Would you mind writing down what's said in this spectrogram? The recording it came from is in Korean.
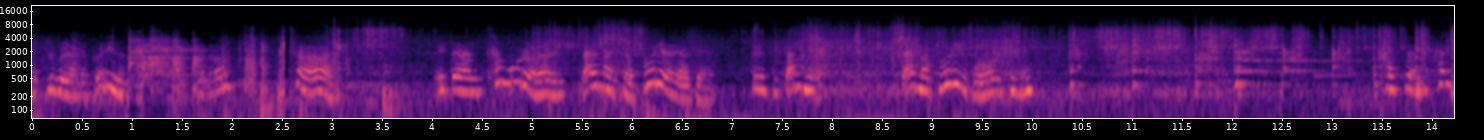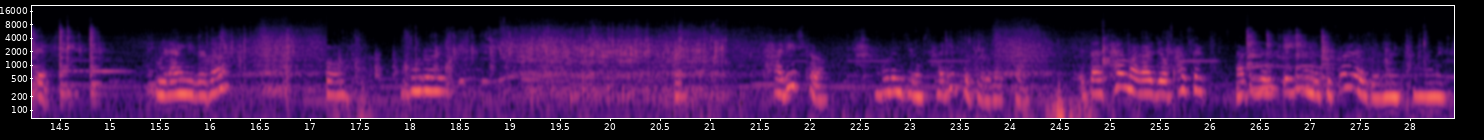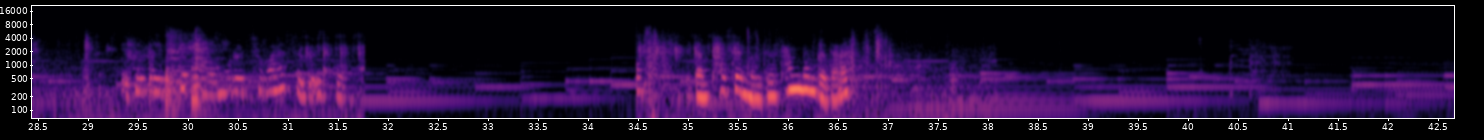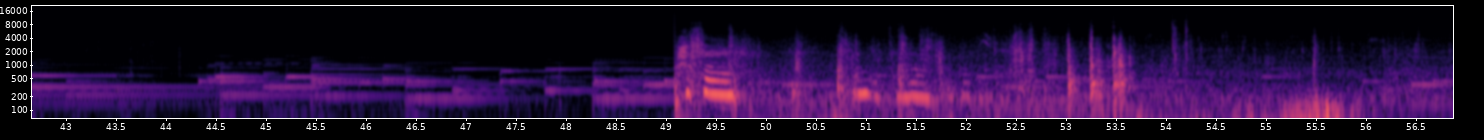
팥죽을 하나 끓이는 거거든. 우선 일단 찬물을 삶아서 버려야 돼. 그래서 삶아, 삶아 버리고 지금 팥은 한대 물량이거든. 어, 물을 4리터 물은 지금 4리터 들어갔다. 일단 삶아가지고 팥을 나중에 끓이면 더 끓여야 되는 상황이 거니까 그때 물을 추가할 수도 있고 일단 팥을 먼저 삶는 거다. 팥을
